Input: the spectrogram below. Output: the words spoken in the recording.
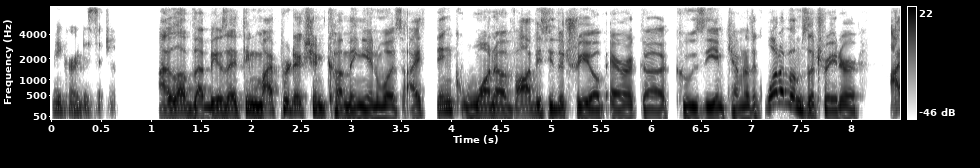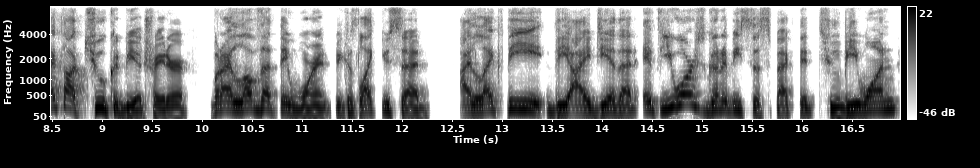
make our decision. I love that because I think my prediction coming in was I think one of obviously the trio of Erica, Kuzi, and Kevin. I was like, one of them's a traitor. I thought two could be a traitor, but I love that they weren't because, like you said, I like the the idea that if you are going to be suspected to be one,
